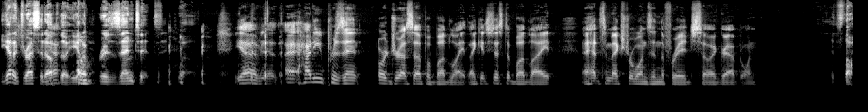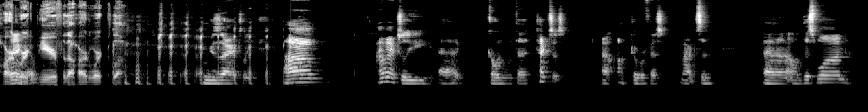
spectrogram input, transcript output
You got to dress it up, Yeah. though. You got to Um, present it well. Yeah, how do you present or dress up a Bud Light? Like it's just a Bud Light. I had some extra ones in the fridge, so I grabbed one. It's the hard work go. beer for the hard work club. exactly. Um, I'm actually uh, going with uh, Texas uh, Oktoberfest Marzen. Uh, on this one,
